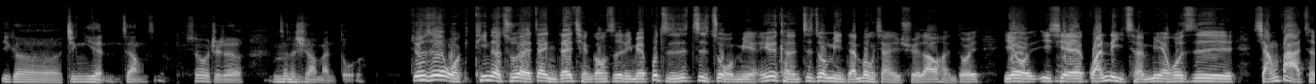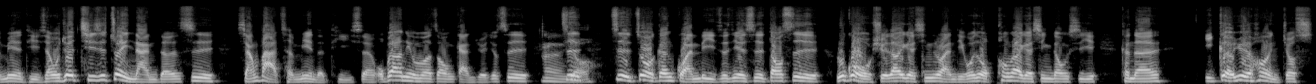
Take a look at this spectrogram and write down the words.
一个经验这样子。所以我觉得真的学到蛮多的。就是我听得出来，在你在前公司里面，不只是制作面，因为可能制作面你在梦想也学到很多，也有一些管理层面或是想法层面的提升。我觉得其实最难的是想法层面的提升。我不知道你有没有这种感觉，就是制、制作跟管理这件事，都是如果我学到一个新的软体，或者我碰到一个新东西，可能一个月后你就是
